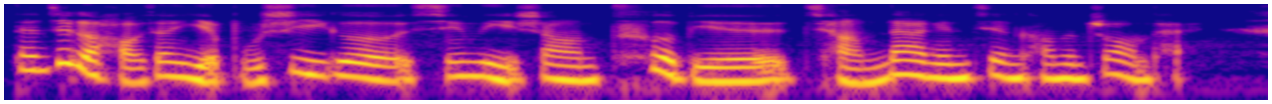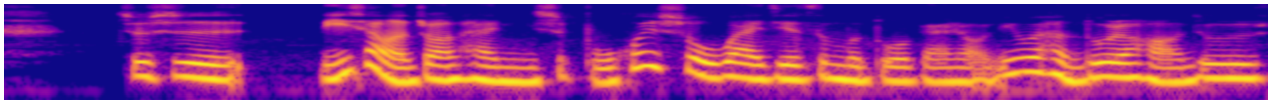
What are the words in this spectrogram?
但这个好像也不是一个心理上特别强大跟健康的状态，就是。理想的状态，你是不会受外界这么多干扰，因为很多人好像就是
